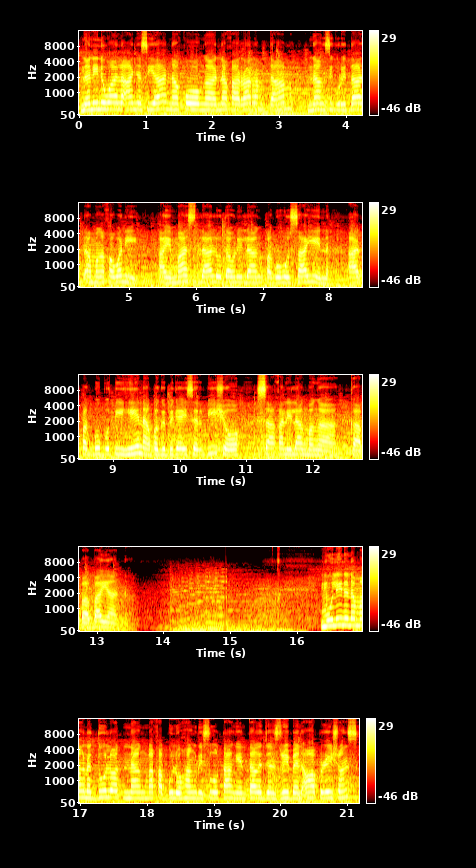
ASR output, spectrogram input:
Naniniwalaan niya siya na kung ah, nakararamdam ng seguridad ang mga kawani, ay mas lalo daw nilang paghuhusayin at pagbubutihin ang pagbibigay serbisyo sa kanilang mga kababayan. Muli na namang nagdulot ng makabuluhang resulta ang intelligence-driven operations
